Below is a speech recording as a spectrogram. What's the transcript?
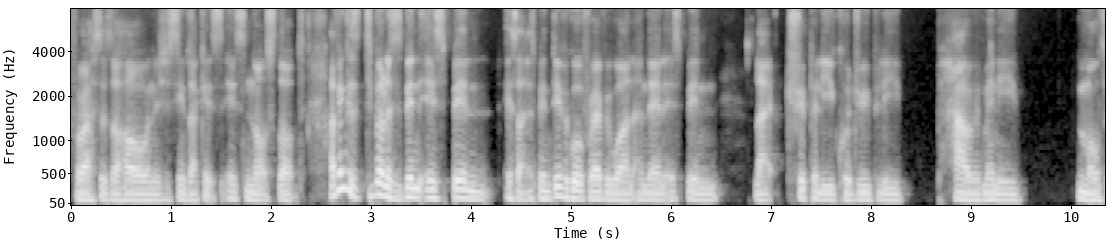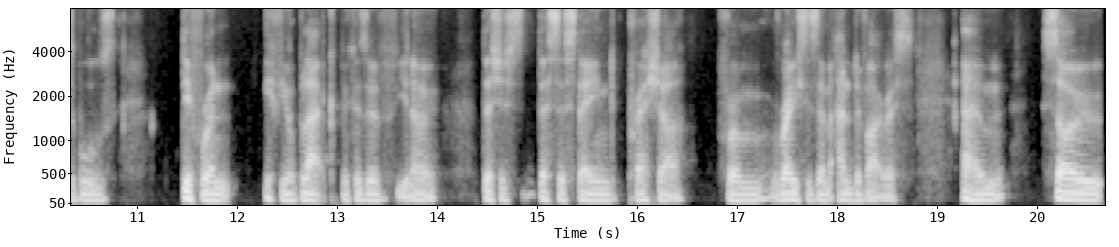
for us as a whole, and it just seems like it's it's not stopped. I think it's to be honest, it's been it's been it's like it's been difficult for everyone, and then it's been like triply, quadruply, however many multiples different if you're black because of you know there's just the sustained pressure from racism and the virus. Um, so,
